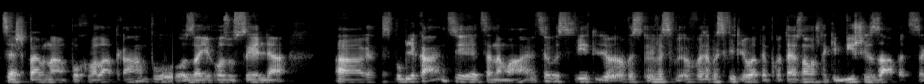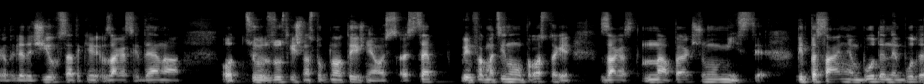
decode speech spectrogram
це ж певна похвала Трампу за його зусилля. А республіканці це намагаються висвітлю, вис- вис- висвітлювати. Проте знову ж таки більший запит серед глядачів все таки зараз іде на от цю зустріч наступного тижня. Ось ось це в інформаційному просторі зараз на першому місці. Підписання буде, не буде.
